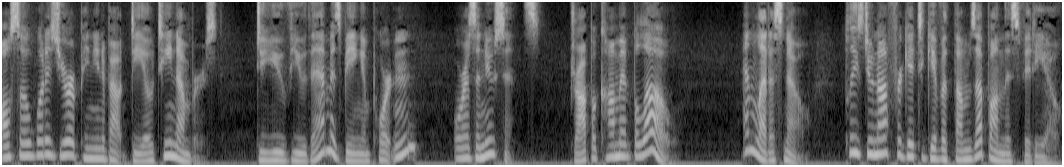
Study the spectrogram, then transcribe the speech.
Also, what is your opinion about DOT numbers? Do you view them as being important or as a nuisance? Drop a comment below and let us know. Please do not forget to give a thumbs up on this video,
